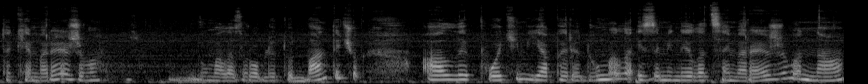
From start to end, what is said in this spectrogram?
таке мережево. Думала, зроблю тут бантичок, але потім я передумала і замінила це мережево на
